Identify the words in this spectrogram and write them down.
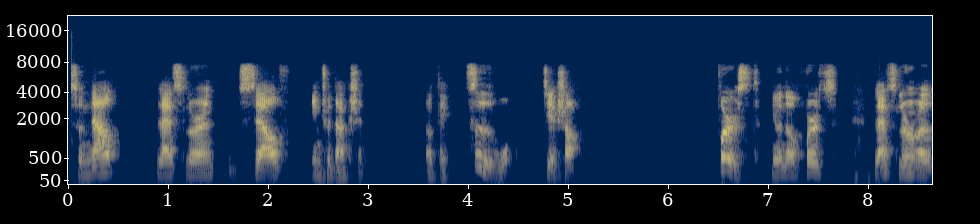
So now let's learn self introduction. Okay, 自我介绍. First, you know, first let's learn a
